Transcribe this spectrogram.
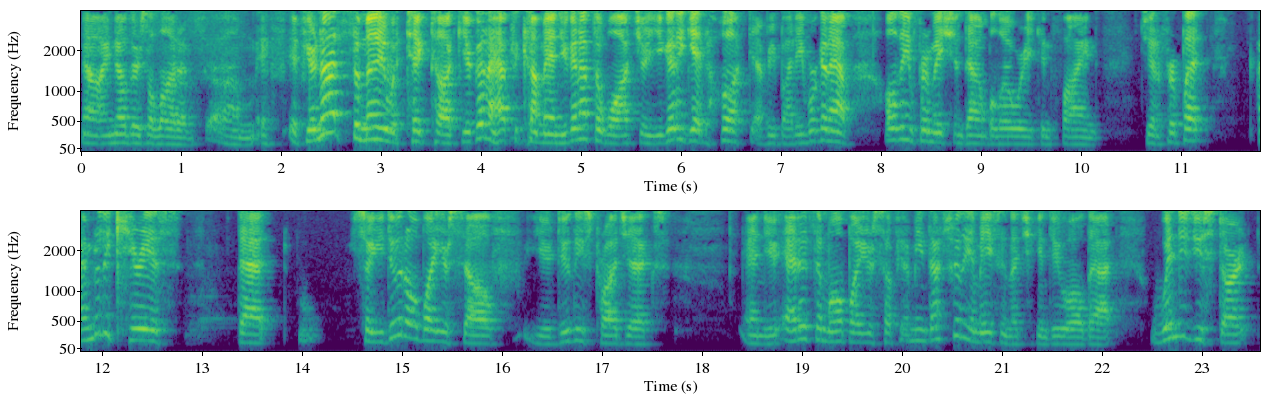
Now I know there's a lot of. Um, if if you're not familiar with TikTok, you're going to have to come in. You're going to have to watch her. You're going to get hooked. Everybody. We're going to have all the information down below where you can find Jennifer. But I'm really curious that. So you do it all by yourself. You do these projects, and you edit them all by yourself. I mean, that's really amazing that you can do all that. When did you start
